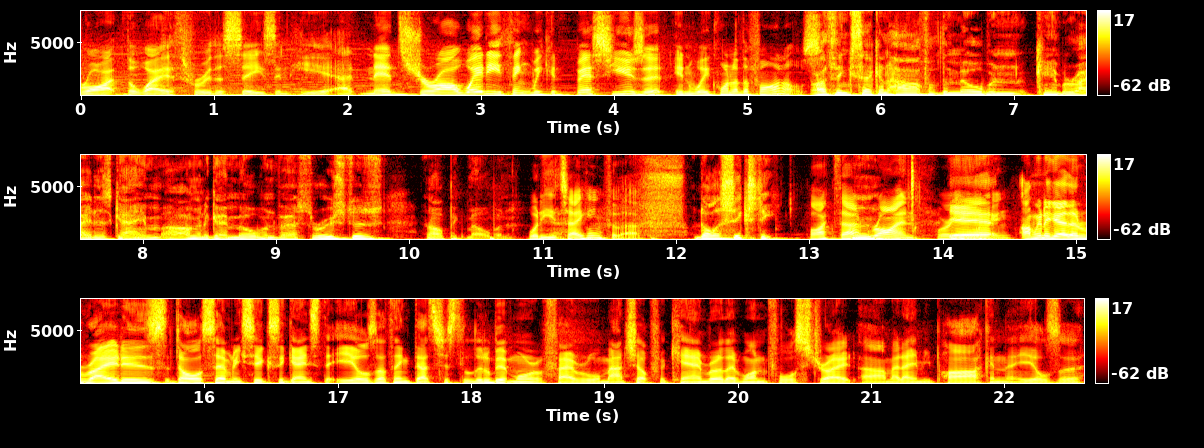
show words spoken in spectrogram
right the way through the season here at Ned's. Jharal, where do you think we could best use it in week one of the finals? I think second half of the Melbourne Canberra Raiders game. Uh, I'm going to go Melbourne versus Roosters, and I'll pick Melbourne. what are you taking for that? Dollar sixty. Like that? Ryan, where are you Yeah, looking? I'm going to go the Raiders, $1.76 against the Eels. I think that's just a little bit more of a favourable matchup for Canberra. They've won four straight um, at AAMI Park, and the Eels are.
